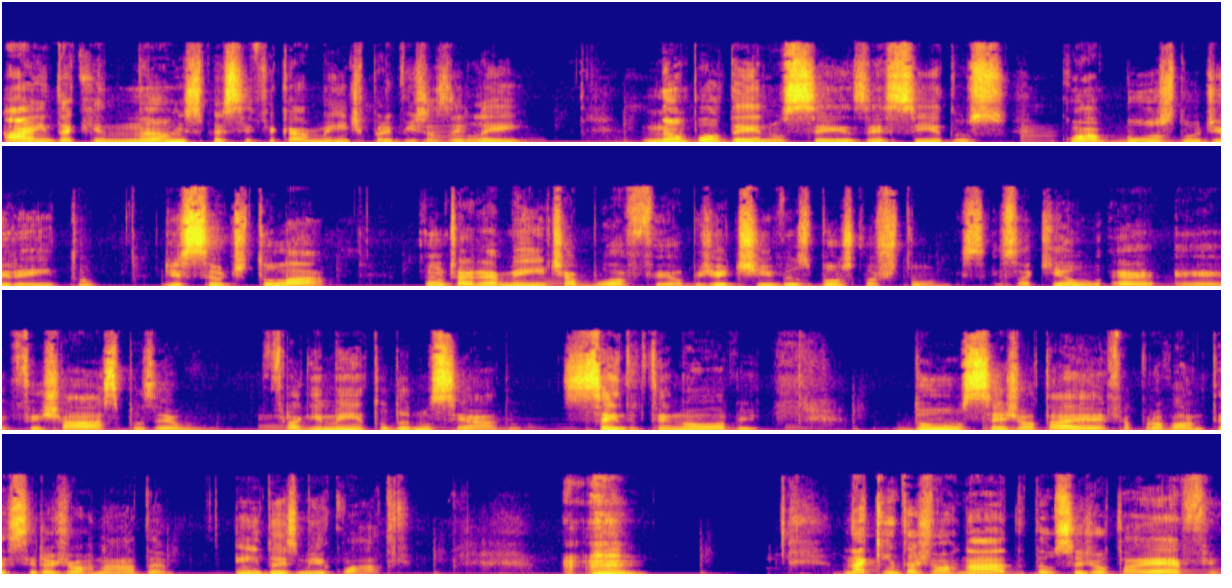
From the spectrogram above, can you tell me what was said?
ainda que não especificamente previstas em lei, não podendo ser exercidos com abuso do direito de seu titular, contrariamente à boa-fé objetiva e os bons costumes. Isso aqui é, o, é, é, fecha aspas, é o fragmento do enunciado 139 do CJF, aprovado na terceira jornada em 2004. Na quinta jornada do CJF,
